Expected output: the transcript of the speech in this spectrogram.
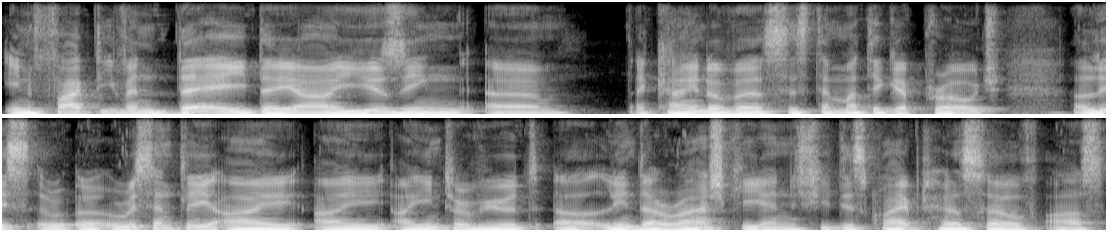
in fact, even they they are using. Um, a kind of a systematic approach. Uh, uh, recently, I, I, I interviewed uh, Linda Raschke and she described herself as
